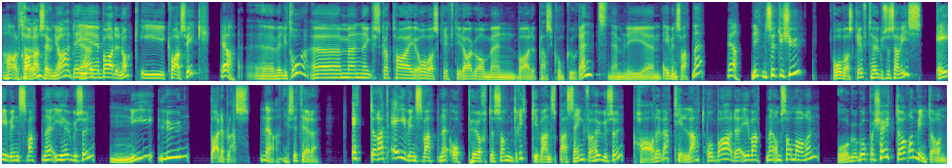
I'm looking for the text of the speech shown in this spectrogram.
Haraldshaugen. Ja, de bader nok i Kvalsvik, Ja. eh, vil jeg tro. Eh, men jeg skal ta en overskrift i dag om en badeplasskonkurrent, nemlig uh, Eivindsvatnet. Ja. 1977. Overskrift Haugesunds Avis. Eivindsvatnet i Haugesund. Ny, lun badeplass. ja. Jeg siterer. Etter at Eivindsvatnet opphørte som drikkevannsbasseng for Haugesund, har det vært tillatt å bade i vannet om sommeren og å gå på skøyter om vinteren.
